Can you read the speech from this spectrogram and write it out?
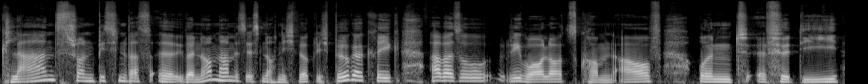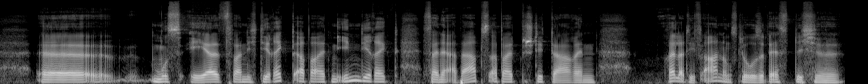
Clans schon ein bisschen was äh, übernommen haben. Es ist noch nicht wirklich Bürgerkrieg, aber so die Warlords kommen auf und äh, für die äh, muss er zwar nicht direkt arbeiten, indirekt. Seine Erwerbsarbeit besteht darin, relativ ahnungslose westliche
